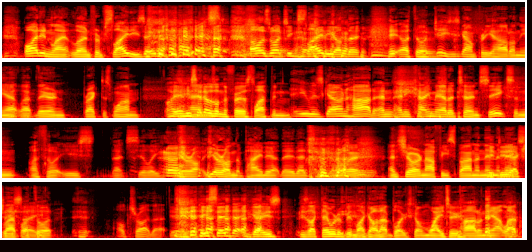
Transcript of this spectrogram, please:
well, I didn't learn, learn from Slady's either. I was watching Slady on the. I thought, geez, he's going pretty hard on the outlap there in practice one. Oh yeah, he said it was on the first lap, and He was going hard, and, and he came out of turn six, and I thought, you, that's silly. You're on, you're on the paint out there. That's not going to work. And sure enough, he spun, and then He the next lap, actually I say- thought, uh, I'll try that. he said that he goes, he's like, they would have been like, oh, that bloke's gone way too hard on the outlap.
